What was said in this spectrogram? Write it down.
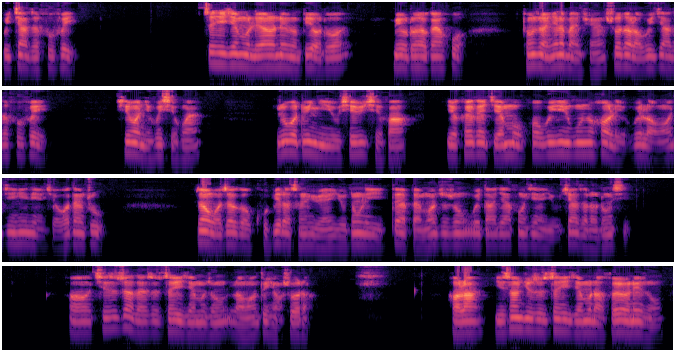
为价值付费。这期节目聊的内容比较多，没有多少干货。从软件的版权说到了为价值付费，希望你会喜欢。如果对你有些许启发，也可以在节目或微信公众号里为老王进行点小额赞助，让我这个苦逼的程序员有动力在百忙之中为大家奉献有价值的东西。呃，其实这才是这期节目中老王最想说的。好了，以上就是这期节目的所有内容。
